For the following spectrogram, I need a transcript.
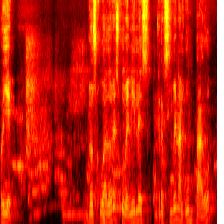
Oye, ¿los jugadores juveniles reciben algún pago?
